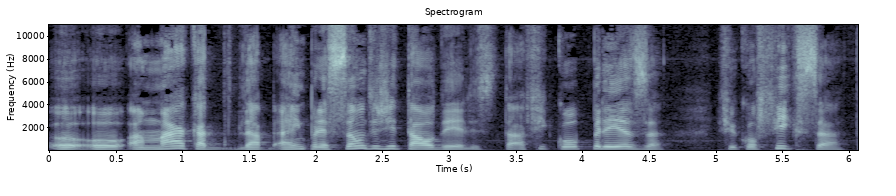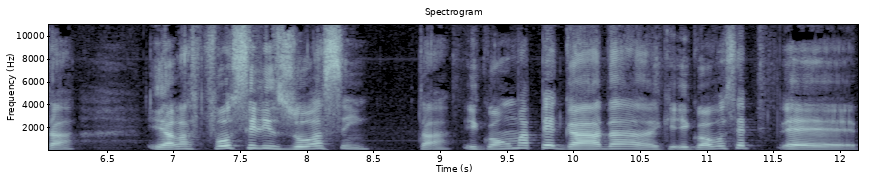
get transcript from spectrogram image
O- o- a marca, da, a impressão digital deles, tá? Ficou presa, ficou fixa, tá? E ela fossilizou assim, tá? Igual uma pegada, que- igual você é,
